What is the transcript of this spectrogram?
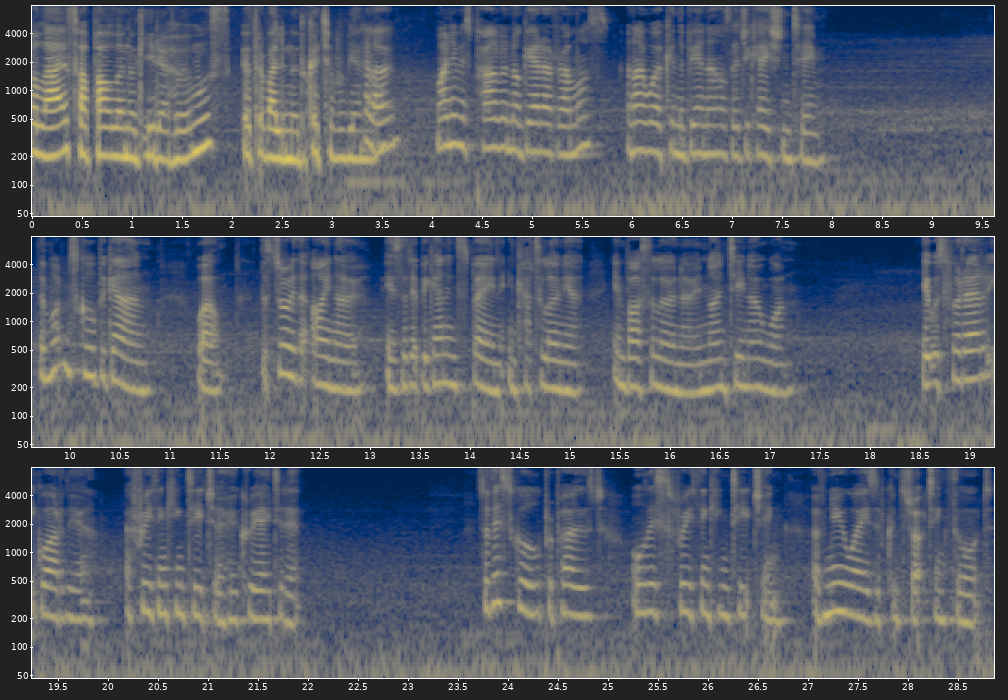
Olá, eu sou a Paula Nogueira Ramos. Eu trabalho no Educativo Bienal. Hello, my name is Paula Nogueira Ramos, and I work in the Bienal's education team. The modern school began, well, the story that I know is that it began in Spain, in Catalonia, in Barcelona in 1901. It was Ferrer y Guardia, a free thinking teacher, who created it. So this school proposed all this free thinking teaching of new ways of constructing thought,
